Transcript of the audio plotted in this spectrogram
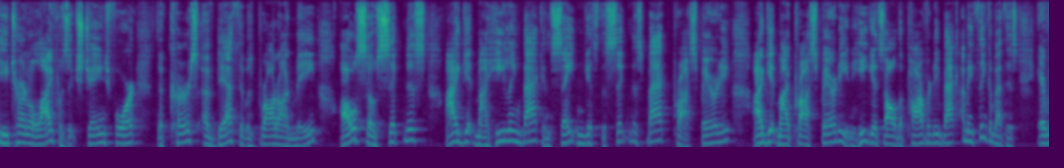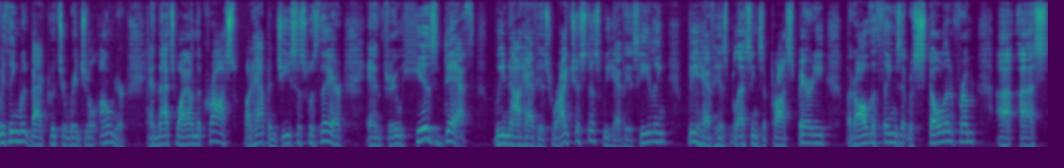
Eternal life was exchanged for the curse of death that was brought on me. Also, sickness. I get my healing back and Satan gets the sickness back. Prosperity. I get my prosperity and he gets all the poverty back. I mean, think about this. Everything went back to its original owner. And that's why on the cross, what happened? Jesus was there and through his death, we now have his righteousness. We have his healing. We have his blessings of prosperity. But all the things that were stolen from uh, us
